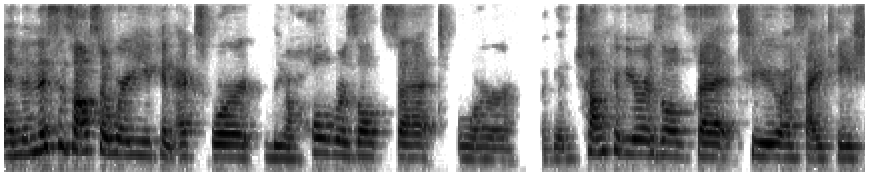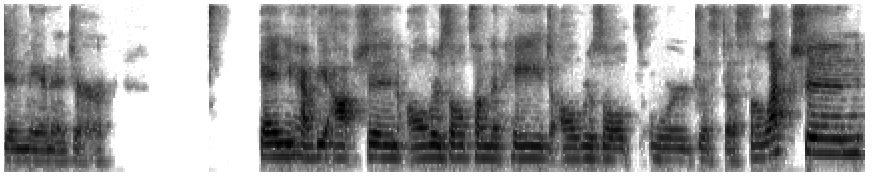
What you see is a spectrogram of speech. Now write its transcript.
And then this is also where you can export your whole result set or a good chunk of your result set to a citation manager. Again, you have the option all results on the page, all results, or just a selection.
